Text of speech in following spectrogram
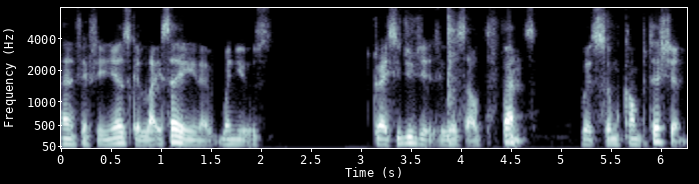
10, 15 years ago, like you say, you know when you was Gracie Jiu Jitsu was self defense with some competition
